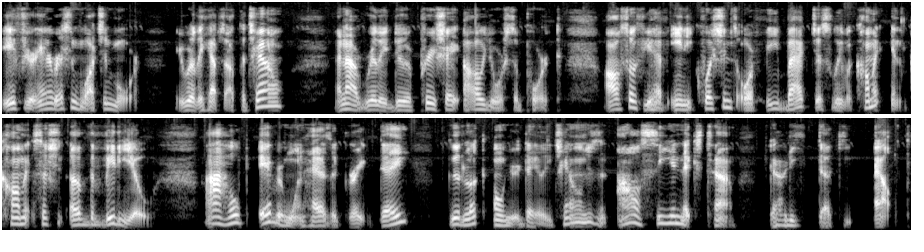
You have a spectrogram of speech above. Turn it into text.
if you're interested in watching more. It really helps out the channel, and I really do appreciate all your support. Also, if you have any questions or feedback, just leave a comment in the comment section of the video. I hope everyone has a great day Good luck on your daily challenges, and I'll see you next time. Dirty Ducky out.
